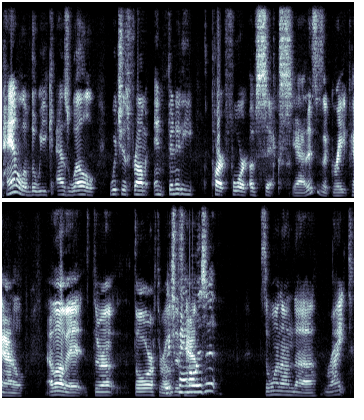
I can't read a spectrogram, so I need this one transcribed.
panel of the week as well, which is from Infinity Part 4 of 6. Yeah, this is a great panel. I love it. Throw, Thor throws Which his panel hat. is it? It's the one on the right,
